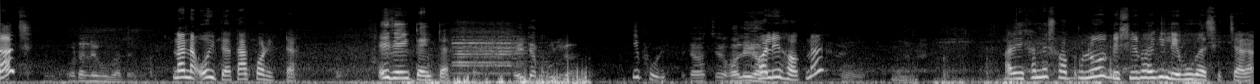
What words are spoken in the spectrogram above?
গাছ? ওটা লেবু গাছ না না ওইটা তারপরেরটা। এই যে এইটা এইটা। এইটা ফুল গাছ। কি ফুল? এটা হচ্ছে হলি হলি হক না? আর এখানে সবগুলো বেশিরভাগই লেবু গাছের চারা।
